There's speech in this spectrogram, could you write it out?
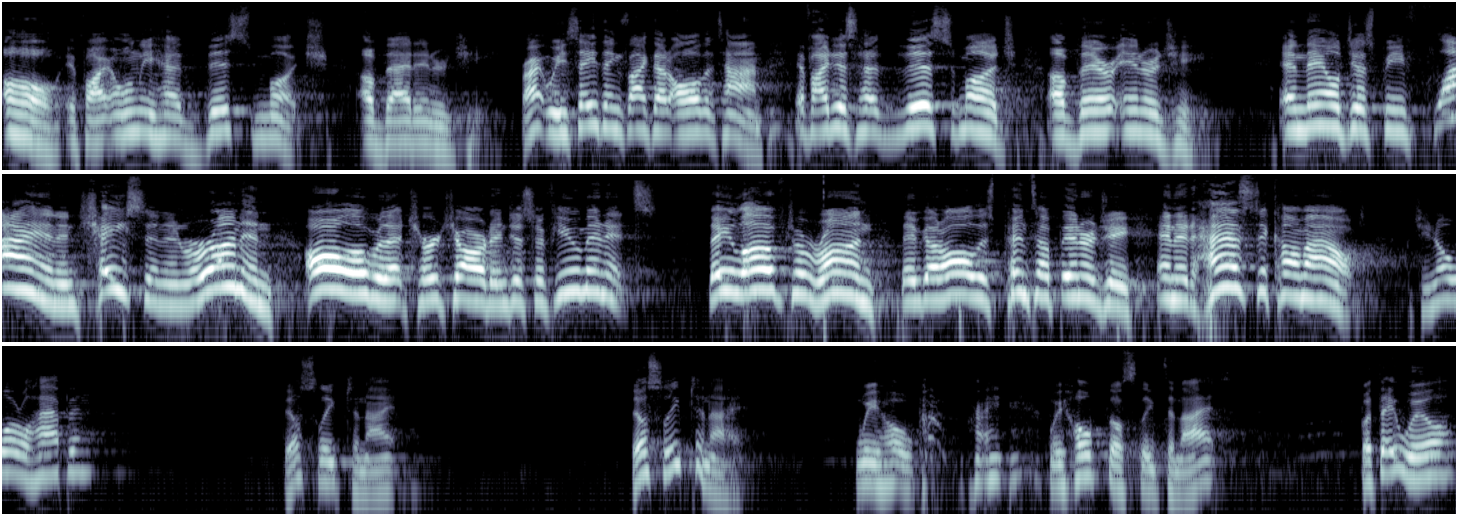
oh, if I only had this much of that energy, right? We say things like that all the time. If I just had this much of their energy, and they'll just be flying and chasing and running all over that churchyard in just a few minutes. They love to run. They've got all this pent up energy, and it has to come out. But you know what will happen? They'll sleep tonight. They'll sleep tonight. We hope, right? We hope they'll sleep tonight. But they will.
